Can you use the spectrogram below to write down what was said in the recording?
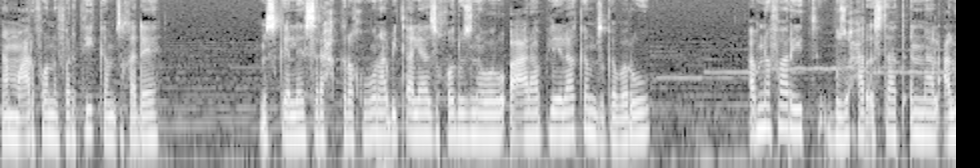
ናብ መዓርፎ ነፈርቲ ከም ዝኸደ ምስ ገለ ስራሕ ክረኽቡ ናብ ኢጣልያ ዝኸዱ ዝነበሩ ኣዕራብ ሌላ ከም ዝገበሩ ኣብ ነፋሪት ብዙሕ ኣርእስታት እናልዓሉ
